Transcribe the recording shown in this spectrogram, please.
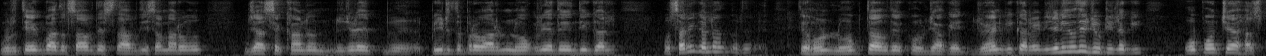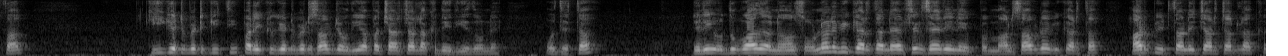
ਗੁਰੂ ਤੇਗ ਬਹਾਦਰ ਸਾਹਿਬ ਦੇ ਸ਼ਤਾਬਦੀ ਸਮਾਰੋਹ ਜਾਂ ਸਿੱਖਾਂ ਨੂੰ ਜਿਹੜੇ ਪੀੜਤ ਪਰਿਵਾਰ ਨੂੰ ਨੌਕਰੀਆਂ ਦੇਣ ਦੀ ਗੱਲ, ਉਹ ਸਾਰੀ ਗੱਲਾਂ ਤੇ ਹੁਣ ਲੋਕ ਤਾਂ ਉਹਦੇ ਕੋਲ ਜਾ ਕੇ ਜੁਆਇਨ ਵੀ ਕਰ ਰਹੇ ਨੇ। ਜਿਹੜੀ ਉਹਦੀ ਡਿਊਟੀ ਲੱਗੀ, ਉਹ ਪਹੁੰਚਿਆ ਹਸਪਤਾਲ। ਕੀ ਗਿਟਬਿਟ ਕੀਤੀ? ਪਰ ਇੱਕ ਗਿਟਬਿਟ ਸਮਝ ਆਉਂਦੀ ਆ, ਆਪਾਂ 4-4 ਲੱਖ ਦੇ ਦਈਏ ਦੋਨੇ। ਉਹ ਦਿੱਤਾ। ਜਿਹੜੀ ਉਸ ਤੋਂ ਬਾਅਦ ਅਨਾਉਂਸ ਉਹਨਾਂ ਨੇ ਵੀ ਕਰਤਾ ਨੈਬ ਸਿੰਘ ਸੈਣੀ ਨੇ ਪ- ਮਾਨ ਸਾਹਿਬ ਨੇ ਵੀ ਕਰਤਾ, ਹੜ੍ਹ ਪੀੜਤਾਂ ਨੇ 4-4 ਲੱਖ।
